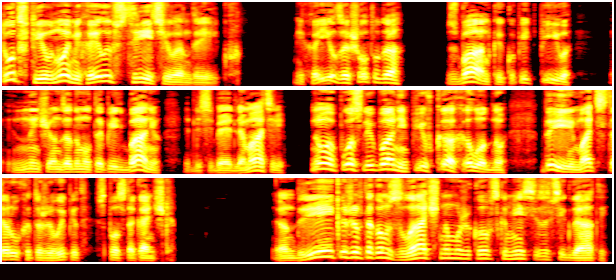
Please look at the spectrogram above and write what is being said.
Тут в пивной Михаил и встретил Андрейку. Михаил зашел туда с банкой купить пиво. Нынче он задумал топить баню и для себя, и для матери. Ну, а после бани пивка холодного, да и мать-старуха тоже выпьет с полстаканчика. Андрейка же в таком злачном мужиковском месте завсегдатый.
